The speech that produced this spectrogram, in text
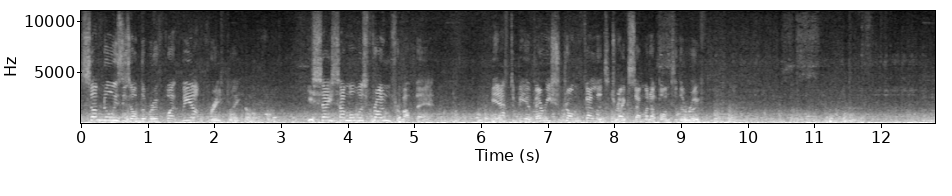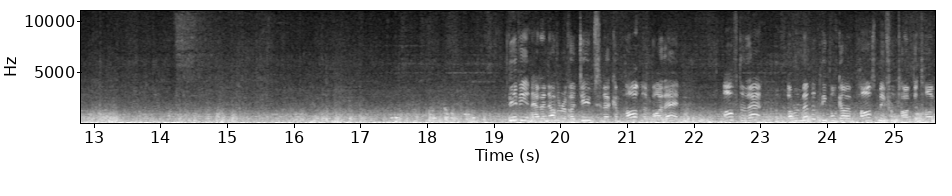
some noises on the roof woke me up briefly. You say someone was thrown from up there? You have to be a very strong fella to drag someone up onto the roof. Vivian had another of her dupes in her compartment by then. After that, I remember people going past me from time to time,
